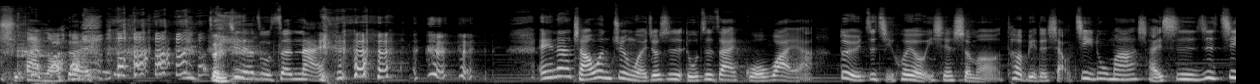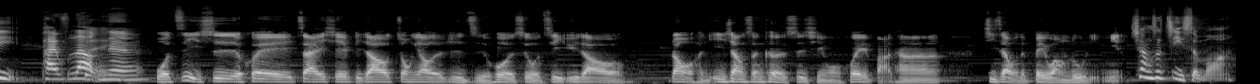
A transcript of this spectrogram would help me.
吃饭喽。对，记得煮真奶。哎，那想要问俊伟，就是独自在国外啊，对于自己会有一些什么特别的小记录吗？还是日记？拍 vlog 呢？我自己是会在一些比较重要的日子，或者是我自己遇到让我很印象深刻的事情，我会把它记在我的备忘录里面。像是记什么啊？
